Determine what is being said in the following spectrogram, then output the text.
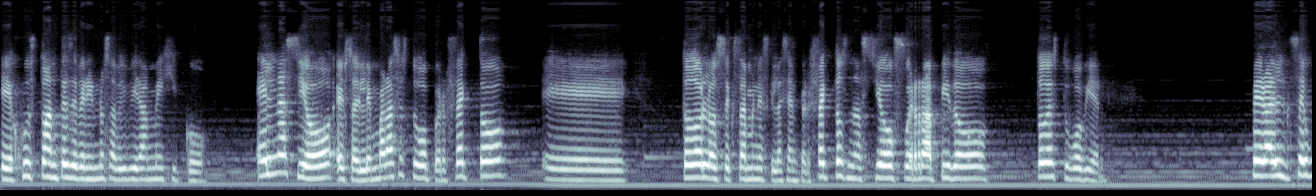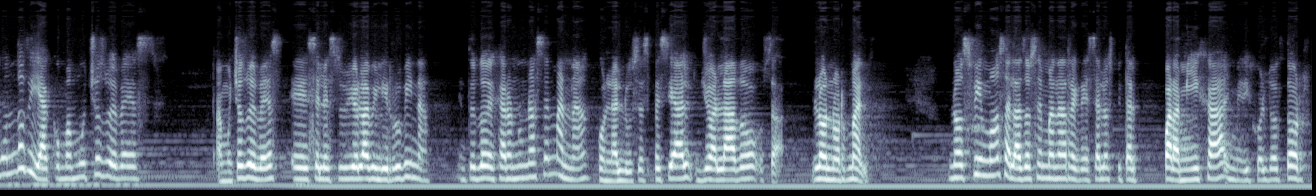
eh, justo antes de venirnos a vivir a México. Él nació, o sea, el embarazo estuvo perfecto, eh, todos los exámenes que le hacían perfectos, nació, fue rápido, todo estuvo bien. Pero al segundo día, como a muchos bebés, a muchos bebés eh, se les subió la bilirrubina. Entonces lo dejaron una semana con la luz especial, yo al lado, o sea, lo normal. Nos fuimos, a las dos semanas regresé al hospital para mi hija y me dijo el doctor,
